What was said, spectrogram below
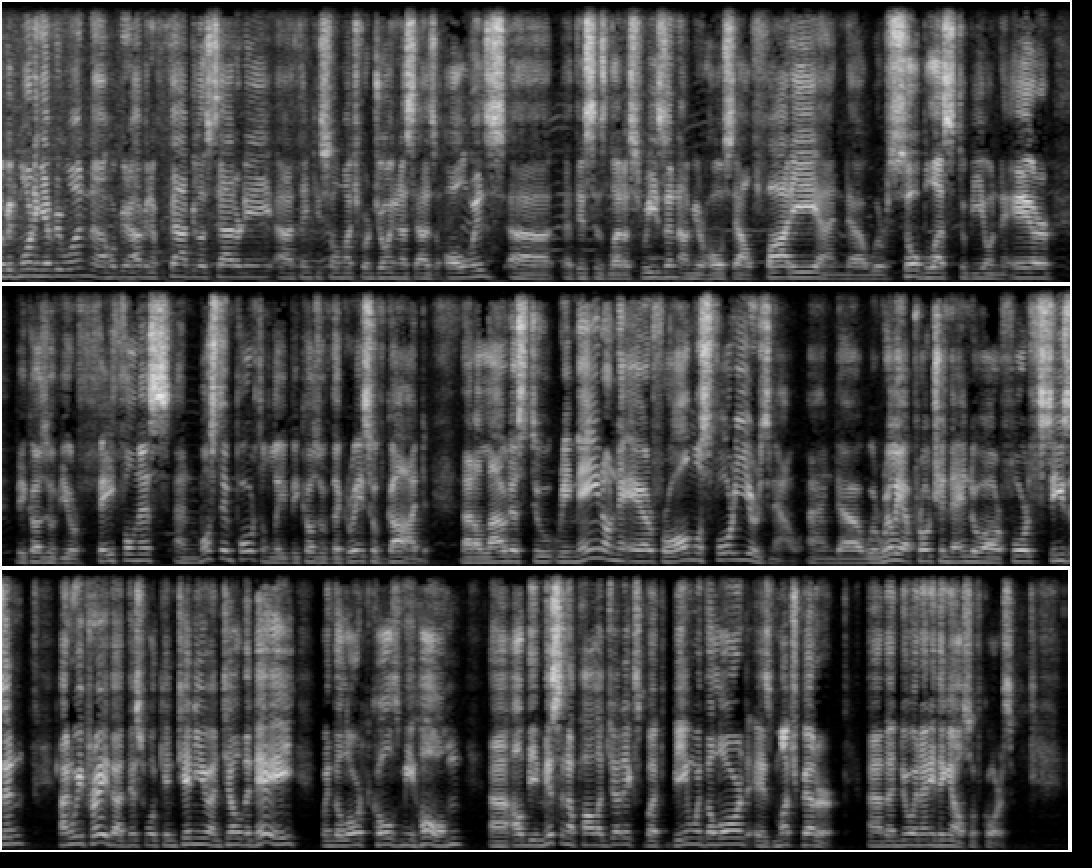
Well, good morning, everyone. I uh, hope you're having a fabulous Saturday. Uh, thank you so much for joining us as always. Uh, this is Let Us Reason. I'm your host, Al Fadi, and uh, we're so blessed to be on the air because of your faithfulness and most importantly, because of the grace of God that allowed us to remain on the air for almost four years now. And uh, we're really approaching the end of our fourth season. And we pray that this will continue until the day when the Lord calls me home. Uh, I'll be missing apologetics, but being with the Lord is much better uh, than doing anything else, of course.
